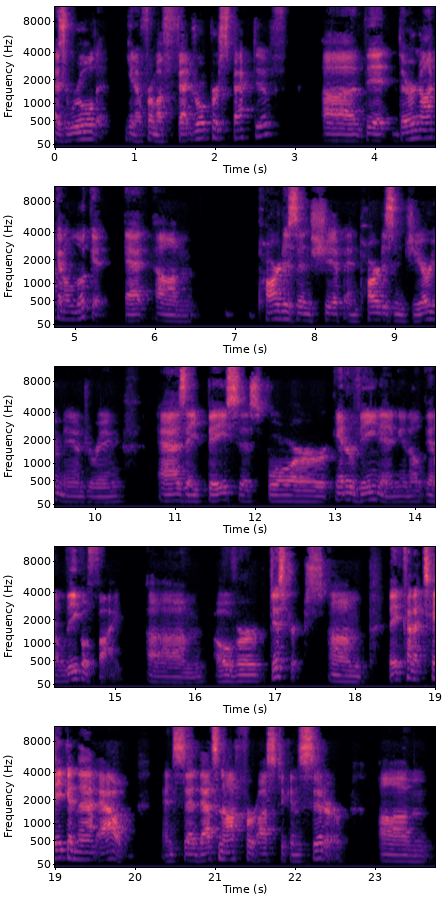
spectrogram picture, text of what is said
has ruled, you know, from a federal perspective, uh, that they're not going to look at at um, partisanship and partisan gerrymandering as a basis for intervening in a, in a legal fight um, over districts. Um, they've kind of taken that out and said that's not for us to consider. Um,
